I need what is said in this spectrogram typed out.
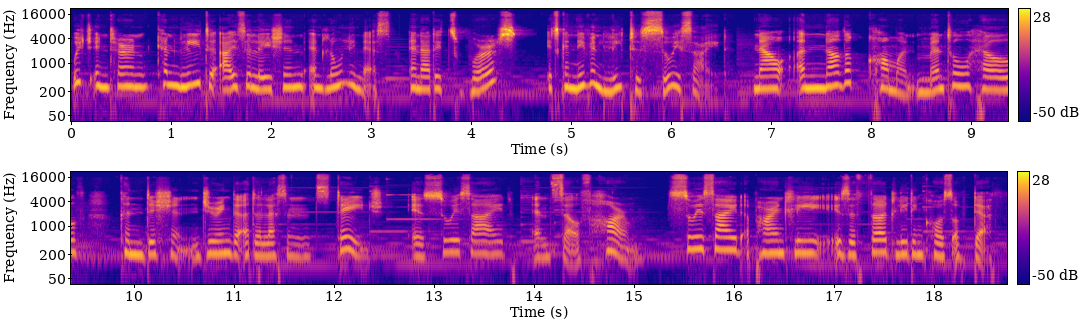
which in turn can lead to isolation and loneliness. And at its worst, it can even lead to suicide. Now, another common mental health condition during the adolescent stage is suicide and self harm. Suicide apparently is the third leading cause of death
